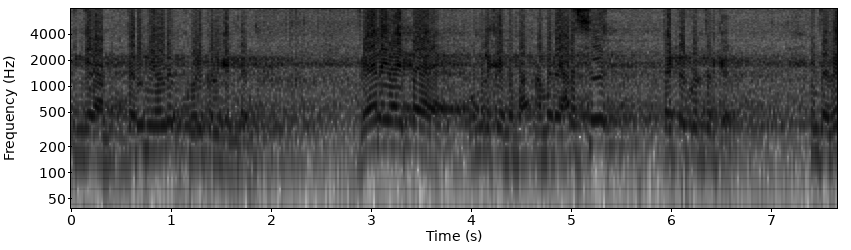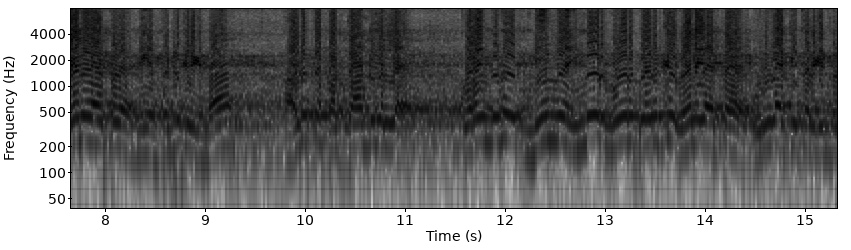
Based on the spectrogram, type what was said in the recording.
இங்கே நான் பெருமையோடு கூறிக்கொள்கின்றேன். வேலை வாய்ப்பை உங்களுக்கு இந்த நம்முடைய அரசு பெற்றுக் கொடுத்திருக்கு. இந்த வேலைவாய்ப்பை நீங்கள் நீங்க பெற்றிருக்கிறீங்கன்னா அடுத்த பத்தாண்டுகள்ல குறைந்தது நீங்க இன்னொரு நூறு பேருக்கு வேலைவாய்ப்பை உருவாக்கி தருகின்ற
